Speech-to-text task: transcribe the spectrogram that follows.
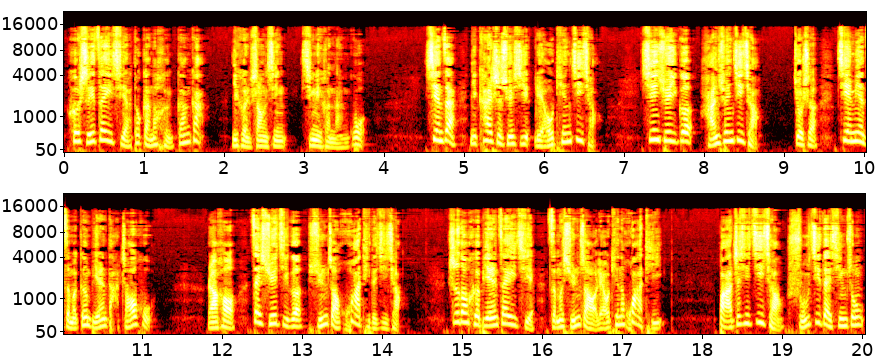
和谁在一起啊都感到很尴尬。你很伤心，心里很难过。现在你开始学习聊天技巧，先学一个寒暄技巧，就是见面怎么跟别人打招呼，然后再学几个寻找话题的技巧，知道和别人在一起怎么寻找聊天的话题，把这些技巧熟记在心中，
